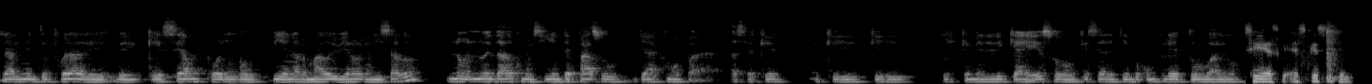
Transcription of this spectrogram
realmente fuera de, que sea un proyecto bien armado y bien organizado, no, no he dado como el siguiente paso ya como para hacer que, que, que, pues, que me dedique a eso, o que sea de tiempo completo o algo. Sí, es que, es que ese es el.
